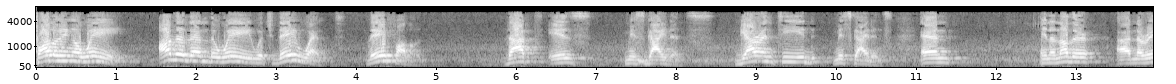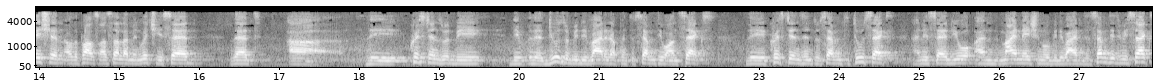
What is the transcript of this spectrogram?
Following a way other than the way which they went, they followed. That is misguidance. Guaranteed misguidance. And in another uh, narration of the Prophet ﷺ in which he said that uh, the Christians would be, the Jews would be divided up into 71 sects, the Christians into 72 sects, and he said, you and my nation will be divided into 73 sects.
